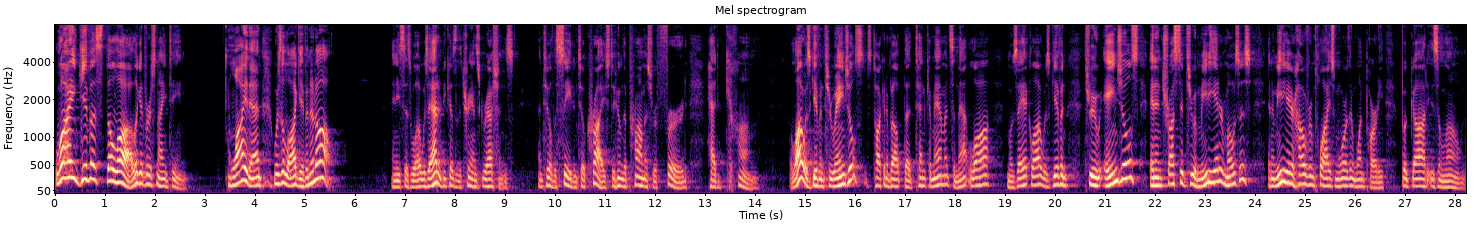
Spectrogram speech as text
Why give us the law? Look at verse 19. Why then was the law given at all? And he says, well, it was added because of the transgressions until the seed, until Christ, to whom the promise referred, had come. The law was given through angels. It's talking about the Ten Commandments and that law. Mosaic law was given through angels and entrusted through a mediator, Moses. And a mediator, however, implies more than one party, but God is alone.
